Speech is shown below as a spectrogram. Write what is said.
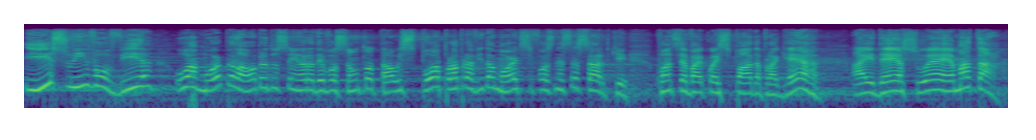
E isso envolvia o amor pela obra do Senhor, a devoção total, expor a própria vida à morte se fosse necessário, porque quando você vai com a espada para a guerra, a ideia sua é matar,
